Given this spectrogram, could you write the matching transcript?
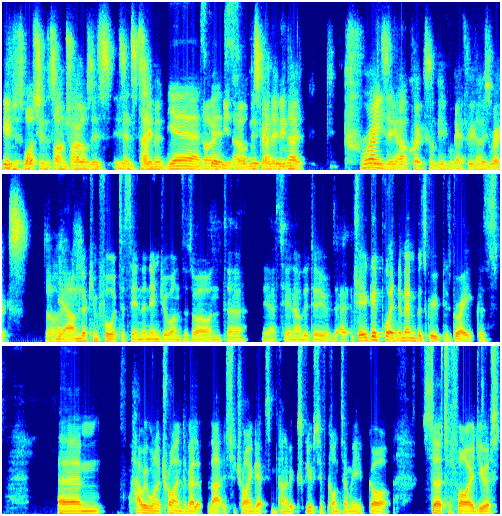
even just watching the time trials is is entertainment. Yeah, uh, you know, on this ground, I mean, they're crazy how quick some people get through those rigs. So, yeah, I'm looking forward to seeing the ninja ones as well, and uh, yeah, seeing how they do. Actually, a good point. The members group is great because um, how we want to try and develop that is to try and get some kind of exclusive content. We've got certified US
